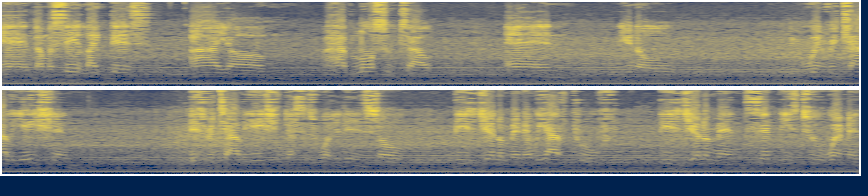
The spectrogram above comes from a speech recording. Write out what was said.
and I'm gonna say it like this: I um, I have lawsuits out, and you know, when retaliation is retaliation, that's just what it is. So these gentlemen, and we have proof. These gentlemen sent these two women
